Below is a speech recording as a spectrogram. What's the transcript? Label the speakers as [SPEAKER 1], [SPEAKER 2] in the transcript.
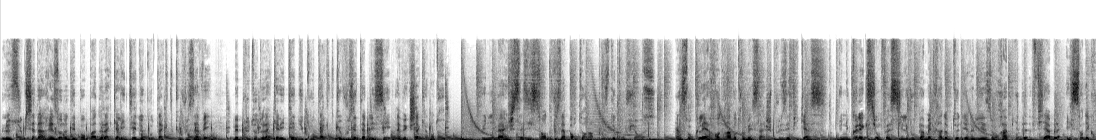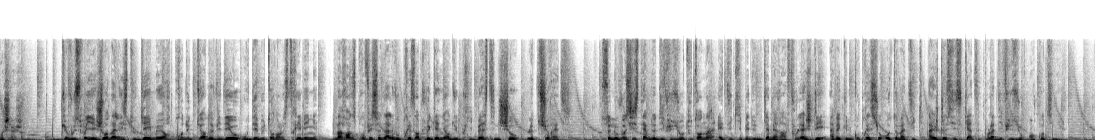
[SPEAKER 1] Le succès d'un réseau ne dépend pas de la qualité de contact que vous avez, mais plutôt de la qualité du contact que vous établissez avec chacun d'entre eux. Une image saisissante vous apportera plus de confiance, un son clair rendra votre message plus efficace, une connexion facile vous permettra d'obtenir une liaison rapide, fiable et sans décrochage. Que vous soyez journaliste ou gamer, producteur de vidéos ou débutant dans le streaming, Marantz Professional vous présente le gagnant du prix Best in Show, le Turette. Ce nouveau système de diffusion tout en un est équipé d'une caméra Full HD avec une compression automatique H264 pour la diffusion en continu.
